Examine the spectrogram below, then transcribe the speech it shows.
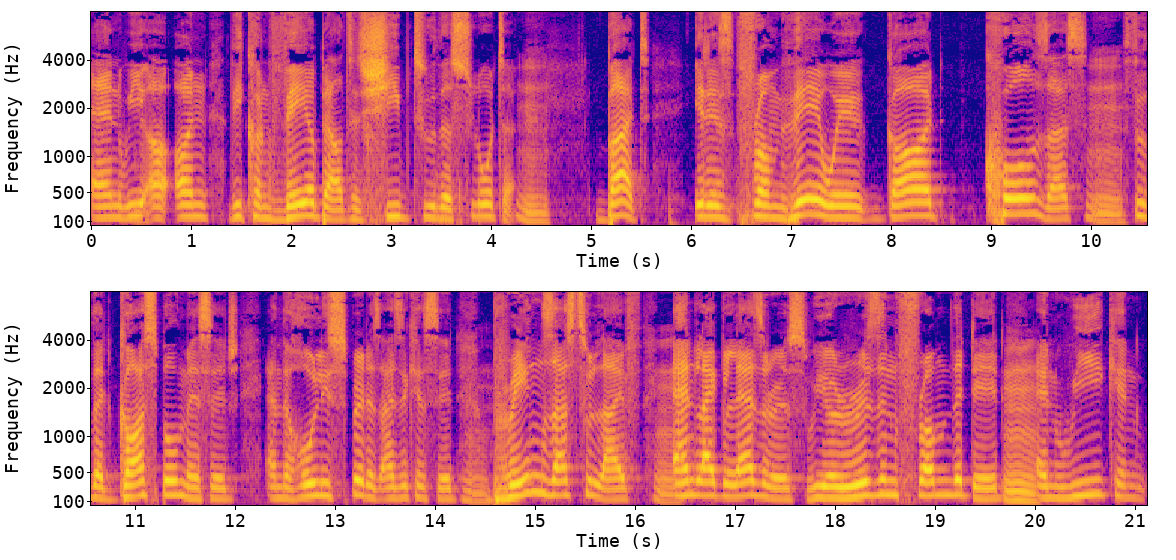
and we hmm. are on the conveyor belt as sheep to the slaughter. But it is from there where God calls us hmm. through that gospel message and the Holy Spirit, as Isaac has said, hmm. brings us to life. Hmm. And like Lazarus, we are risen from the dead and we can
